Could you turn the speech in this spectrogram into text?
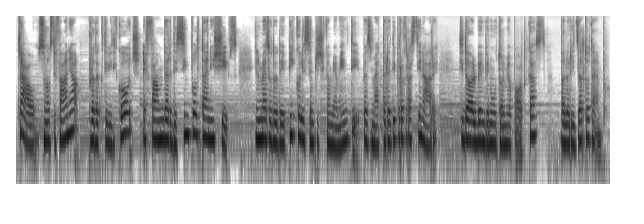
Ciao, sono Stefania, Productivity Coach e founder di Simple Tiny Shifts, il metodo dei piccoli e semplici cambiamenti per smettere di procrastinare. Ti do il benvenuto al mio podcast, Valorizza il tuo tempo.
